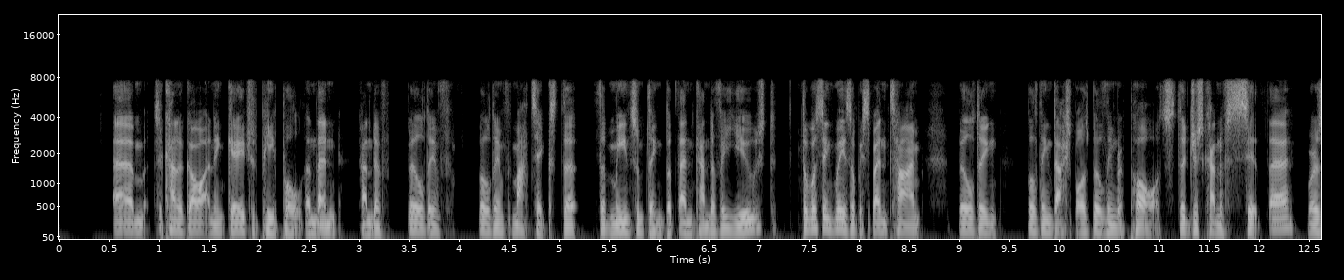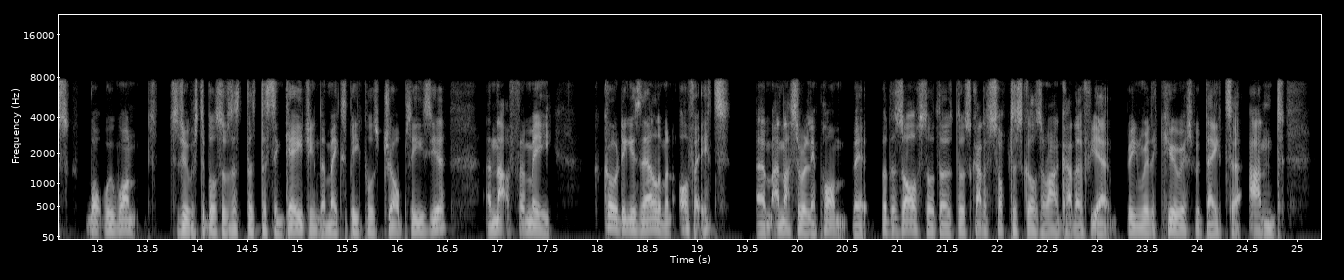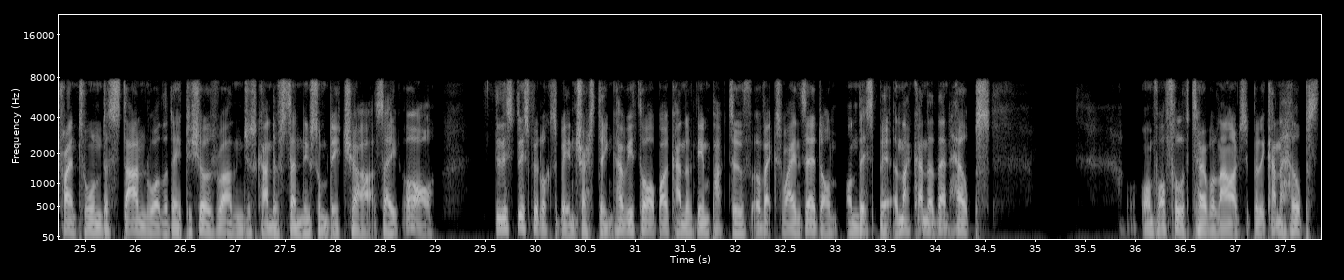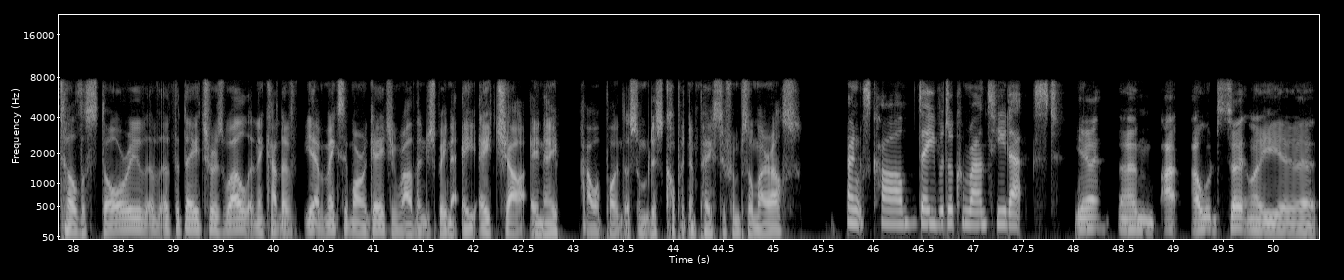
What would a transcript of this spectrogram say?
um, to kind of go out and engage with people and then kind of build in, build informatics that that mean something, but then kind of are used. The worst thing for me is that we spend time building building dashboards, building reports that just kind of sit there. Whereas what we want to do is to build something that's, that's engaging, that makes people's jobs easier. And that for me, coding is an element of it. Um, and that's a really important bit. But there's also those those kind of softer skills around kind of yeah being really curious with data and trying to understand what the data shows rather than just kind of sending somebody a chart say oh this this bit looks a bit interesting. Have you thought about kind of the impact of, of X, Y, and Z on on this bit? And that kind of then helps. I'm full of terrible analogies, but it kind of helps tell the story of, of, the data as well, and it kind of yeah makes it more engaging rather than just being a, a chart in a PowerPoint that somebody's copied and pasted from somewhere else. Thanks, Carl. David will come round to you next. Yeah, um, I, I would certainly. Uh,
